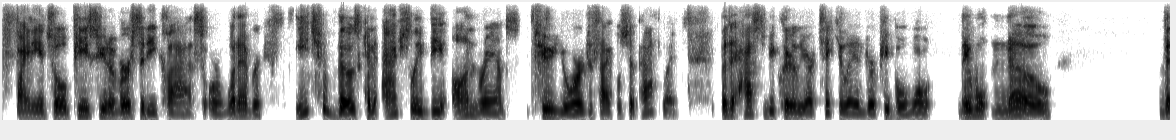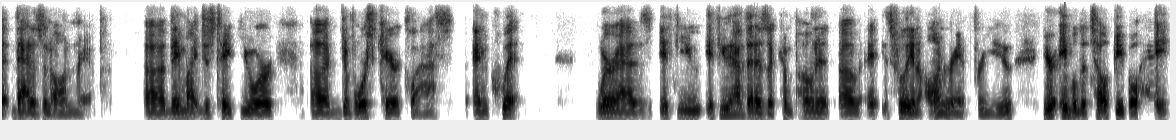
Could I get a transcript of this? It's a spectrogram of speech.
financial peace university class or whatever. Each of those can actually be on ramps to your discipleship pathway, but it has to be clearly articulated, or people won't they won't know that that is an on ramp. Uh, they might just take your uh, divorce care class and quit. Whereas if you if you have that as a component of it's really an on ramp for you, you're able to tell people, hey,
